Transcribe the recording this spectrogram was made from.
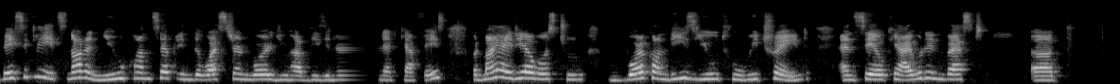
basically it's not a new concept. In the western world you have these internet cafes. But my idea was to work on these youth who we trained and say okay i would invest uh,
